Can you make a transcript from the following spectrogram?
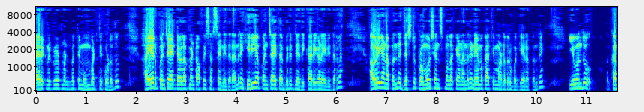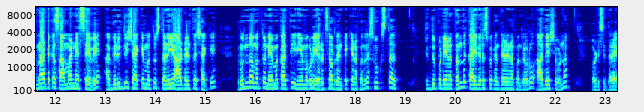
ಡೈರೆಕ್ಟ್ ರಿಕ್ರೂಟ್ಮೆಂಟ್ ಮತ್ತೆ ಮುಂಬಡ್ತಿ ಕೊಡೋದು ಹೈಯರ್ ಪಂಚಾಯತ್ ಡೆವಲಪ್ಮೆಂಟ್ ಆಫೀಸರ್ಸ್ ಏನಿದ್ದಾರೆ ಅಂದ್ರೆ ಹಿರಿಯ ಪಂಚಾಯತ್ ಅಭಿವೃದ್ಧಿ ಅಧಿಕಾರಿಗಳು ಏನಿದಾರಲ್ಲ ಅವ್ರಿಗೆ ಏನಪ್ಪಾ ಅಂದ್ರೆ ಜಸ್ಟ್ ಪ್ರಮೋಷನ್ಸ್ ಮೂಲಕ ಏನಂದ್ರೆ ನೇಮಕಾತಿ ಮಾಡೋದ್ರ ಬಗ್ಗೆ ಏನಪ್ಪಾ ಅಂದ್ರೆ ಈ ಒಂದು ಕರ್ನಾಟಕ ಸಾಮಾನ್ಯ ಸೇವೆ, ಅಭಿವೃದ್ಧಿ ಶಾಖೆ ಮತ್ತು ಸ್ಥಳೀಯ ಆಡಳಿತ ಶಾಖೆ ವೃಂದ ಮತ್ತು ನೇಮಕಾತಿ ನಿಯಮಗಳು ಎರಡ್ ಸಾವಿರದ ಎಂಟಕ್ಕೆ ಏನಪ್ಪ ಅಂದ್ರೆ ಸೂಕ್ತ ತಿದ್ದುಪಡಿಯನ್ನು ತಂದು ಕಾಯ್ದಿರಿಸಬೇಕಂತ ಹೇಳಿ ಏನಪ್ಪ ಅಂದ್ರೆ ಅವರು ಆದೇಶವನ್ನ ಹೊರಡಿಸಿದ್ದಾರೆ.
